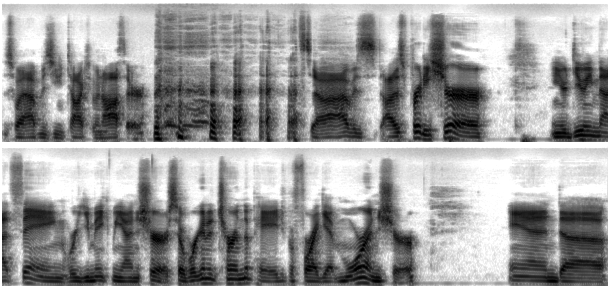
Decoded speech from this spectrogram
That's what happens when you talk to an author. so I was I was pretty sure. And you're doing that thing where you make me unsure. So we're gonna turn the page before I get more unsure. And uh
